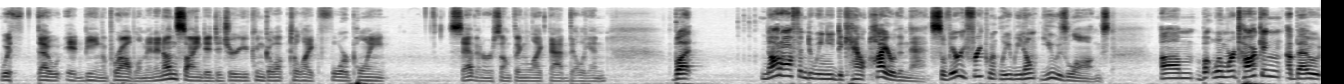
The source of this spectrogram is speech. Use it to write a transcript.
without it being a problem. And an unsigned integer, you can go up to like 4.7 or something like that billion. But not often do we need to count higher than that, so very frequently we don't use longs. Um, but when we're talking about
